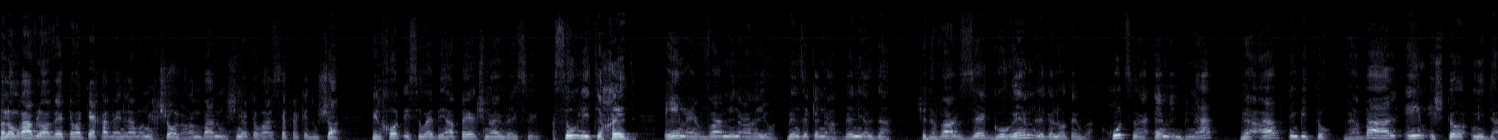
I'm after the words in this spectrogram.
שלום רב לא אוהב את תורתך ואין למה מכשול. הרמב"ם, משנה תורה, ספר קדושה, הלכות איסורי ביאה, פרק 2 ו-20. אסור להתייחד עם ערווה מן האריות, בן זקנה, בן ילדה, שדבר זה גורם לגלות ערווה, חוץ מהאם עם בנה והאב עם ביתו, והבעל עם אשתו נידה.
